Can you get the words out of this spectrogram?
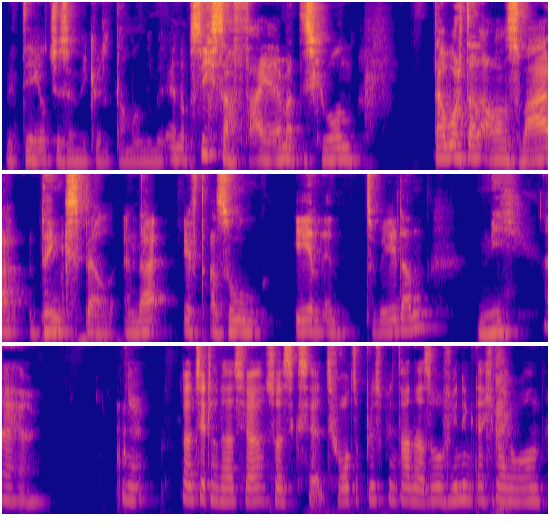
met tegeltjes en ik weet het allemaal niet meer. En op zich safai, hè, maar het is gewoon... Dat wordt dan al een zwaar denkspel. En dat heeft Azul 1 en 2 dan niet. Ah ja. Ja, want inderdaad, ja, zoals ik zei, het grote pluspunt aan dat zo vind ik dat je dat gewoon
